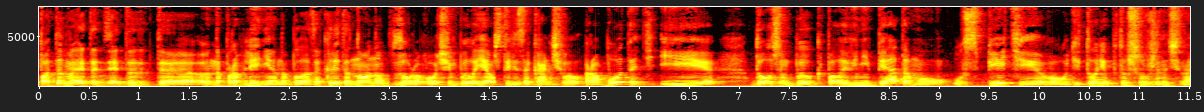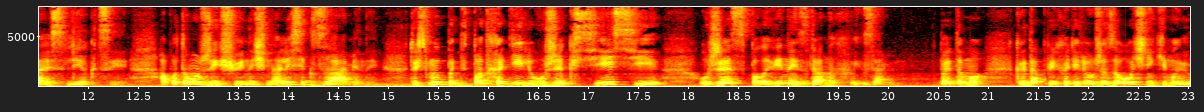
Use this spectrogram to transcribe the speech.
потом это, это э, направление оно было закрыто, но оно здорово очень было. Я в 4 заканчивал работать и должен был к половине пятому успеть в аудитории, потому что уже начинались лекции. А потом уже еще и начинались экзамены. То есть мы подходили уже к сессии уже с половиной сданных экзаменов. Поэтому, когда приходили уже заочники, мы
